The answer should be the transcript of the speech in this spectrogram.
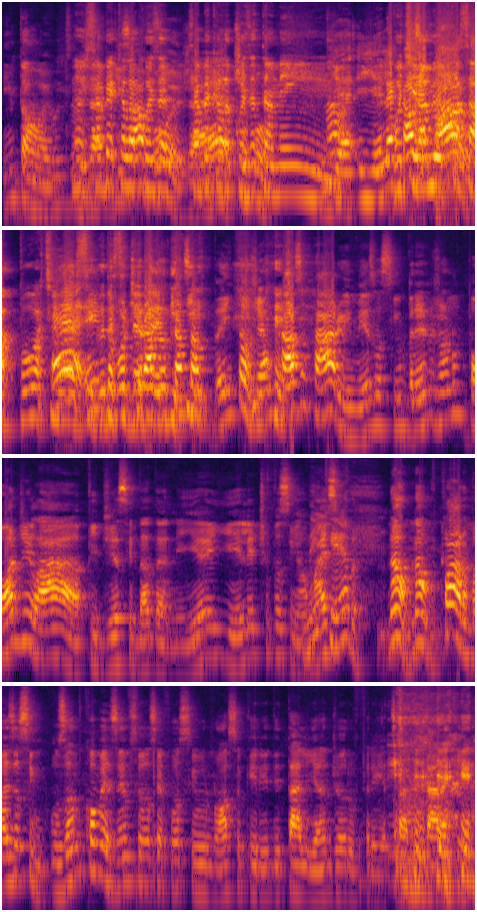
Então, eu-. Não, e já sabe é aquela bisavô, coisa, já sabe é, aquela coisa tipo, também... Não, E, é- e ele é Vou tirar meu raro. passaporte, né? É, segunda então, vou tirar meu passaporte. Então, já é um caso raro. E mesmo assim, o Breno já não pode ir lá pedir a cidadania. E ele é tipo assim, é o mais. quero. Não, não, claro, mas assim, usando como exemplo, se você fosse o nosso querido italiano de ouro preto, sabe? O cara que,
